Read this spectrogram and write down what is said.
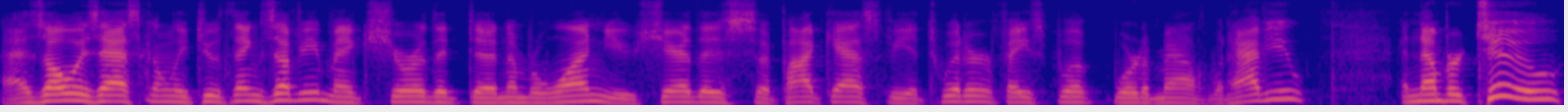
As always, ask only two things of you. Make sure that, uh, number one, you share this uh, podcast via Twitter, Facebook, word of mouth, what have you. And number two,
